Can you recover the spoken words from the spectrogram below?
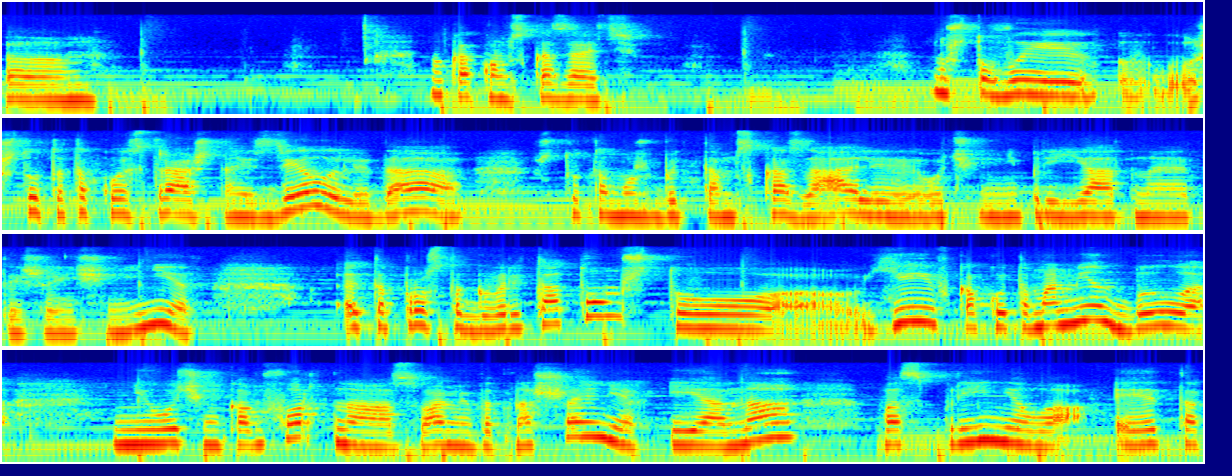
эм, ну как вам сказать, ну, что вы э, что-то такое страшное сделали, да, что-то, может быть, там сказали очень неприятное этой женщине. Нет, это просто говорит о том, что ей в какой-то момент было не очень комфортно с вами в отношениях, и она восприняла это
